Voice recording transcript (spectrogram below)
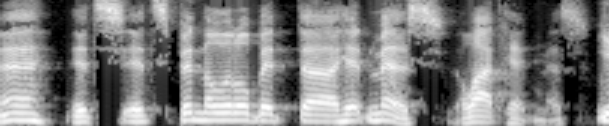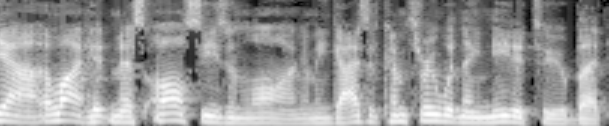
eh, it's it's been a little bit uh, hit and miss, a lot hit and miss. Yeah, a lot hit and miss all season long. I mean, guys have come through when they needed to, but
